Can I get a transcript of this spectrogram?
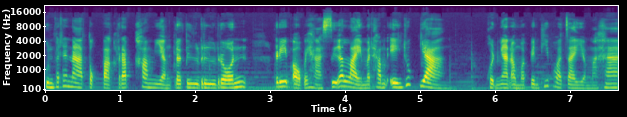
คุณพัฒนาตกปากรับคำอย่างกระตือรือร้น รีบออกไปหาซื้ออะไหล่มาทำเองทุกอย่าง ผลงานออกมาเป็นที่พอใจยามาฮ่า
